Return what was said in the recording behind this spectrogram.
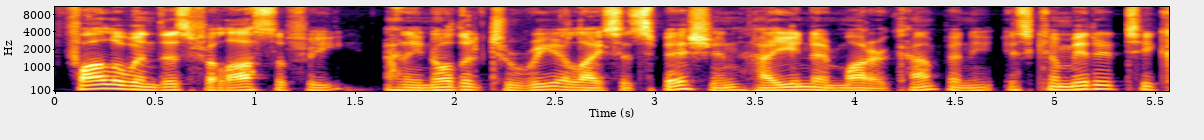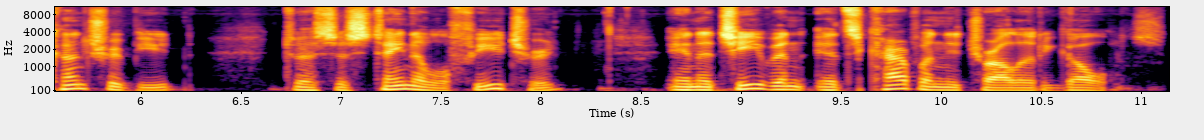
Following this philosophy, and in order to realize its vision, Hyundai Motor Company is committed to contribute to a sustainable future in achieving its carbon neutrality goals.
